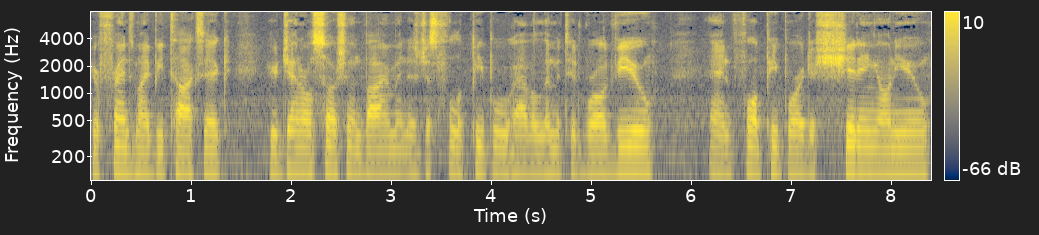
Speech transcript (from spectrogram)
your friends might be toxic, your general social environment is just full of people who have a limited worldview, and full of people who are just shitting on you,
